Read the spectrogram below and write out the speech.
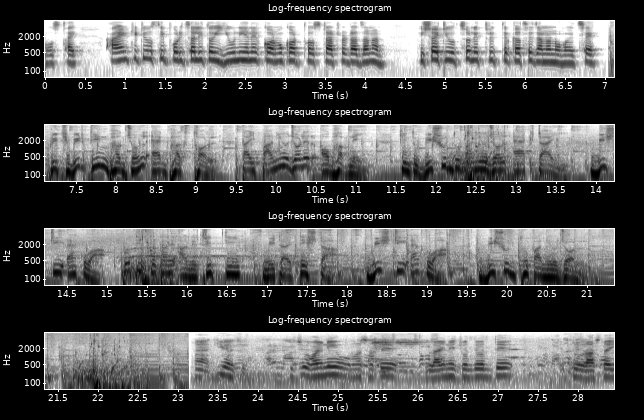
অবস্থায়। আইএনটিটিউসি পরিচালিত ইউনিয়নের কর্মকর্তা স্টার্টাররা জানান বিষয়টি উচ্চ নেতৃত্বের কাছে জানানো হয়েছে। পৃথিবীর তিন ভাগ জল এক ভাগ স্থল তাই পানীয় জলের অভাব নেই। কিন্তু বিশুদ্ধ পানীয় জল একটাই বৃষ্টি একোয়া প্রতি ফোটায় আনে তৃপ্তি মেটায় তেষ্টা। বৃষ্টি একোয়া বিশুদ্ধ পানীয় জল। হ্যাঁ কি হয়েছে? কিছু হয়নি ওনার সাথে লাইনে চলতে চলতে একটু রাস্তায়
